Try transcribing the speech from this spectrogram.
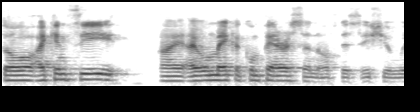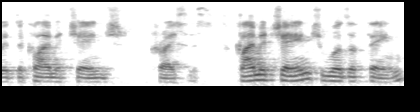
So I can see, I, I will make a comparison of this issue with the climate change crisis. Climate change was a thing,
